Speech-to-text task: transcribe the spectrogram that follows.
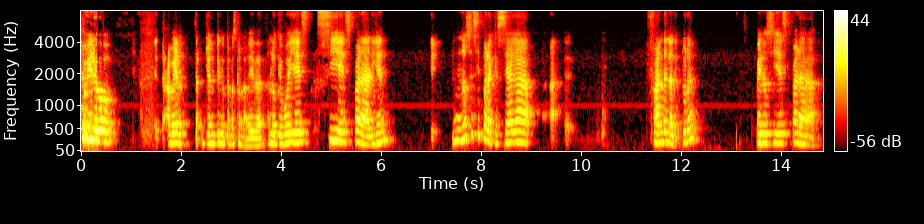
pero, a ver, yo no tengo temas con la edad. Lo que voy es, si es para alguien, eh, no sé si para que se haga ah, fan de la lectura, pero si es para,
